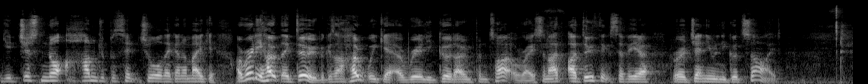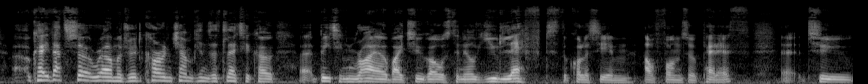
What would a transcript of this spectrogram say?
You're just not 100% sure they're going to make it. I really hope they do because I hope we get a really good open title race. And I, I do think Sevilla are a genuinely good side. Okay, that's uh, Real Madrid, current champions Atletico, uh, beating Rayo by two goals to nil. You left the Coliseum, Alfonso Perez, uh, to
